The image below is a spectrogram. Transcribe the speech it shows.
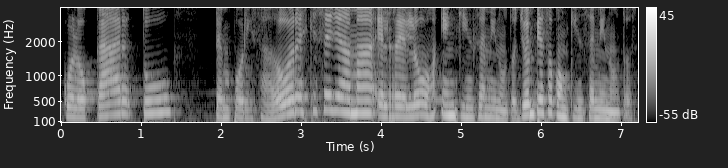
colocar tu temporizador es que se llama el reloj en 15 minutos. Yo empiezo con 15 minutos.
